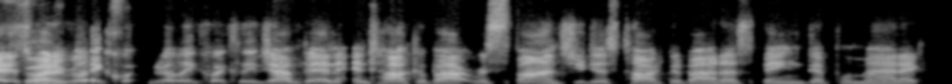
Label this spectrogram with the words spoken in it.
I just want ahead. to really, qu- really quickly jump in and talk about response. You just talked about us being diplomatic.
